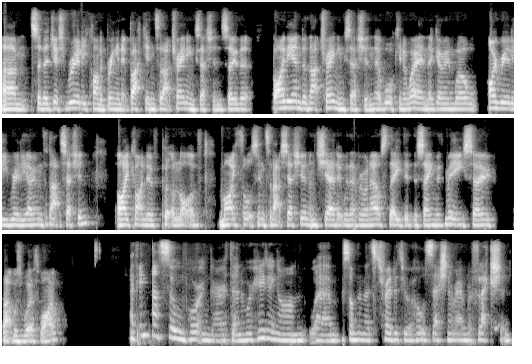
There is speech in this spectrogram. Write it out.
Um, so they're just really kind of bringing it back into that training session so that by the end of that training session, they're walking away and they're going, Well, I really, really owned that session. I kind of put a lot of my thoughts into that session and shared it with everyone else. They did the same with me. So that was worthwhile. I think that's so important, Gareth. And we're hitting on um, something that's threaded through a whole session around reflection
